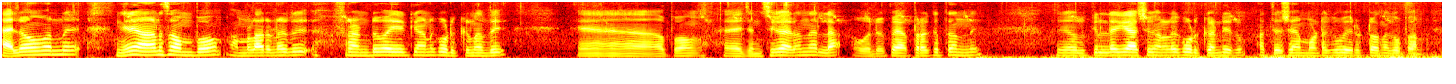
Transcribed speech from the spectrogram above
അതിൽ അവൻ പറഞ്ഞ് ഇങ്ങനെയാണ് സംഭവം. നമ്മളറിയണൊരു ഫ്രണ്ട് വഴിയൊക്കെയാണ് കൊടുക്കുന്നത് അപ്പം ഏജൻസിക്കാരൊന്നുമല്ല ഓരോ പേപ്പറൊക്കെ തന്ന് അവർക്കുള്ള ക്യാഷ് കാര്യങ്ങളൊക്കെ കൊടുക്കേണ്ടി വരും. അത്യാവശ്യം എമൗണ്ടൊക്കെ വരും എന്നൊക്കെ പറഞ്ഞു.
